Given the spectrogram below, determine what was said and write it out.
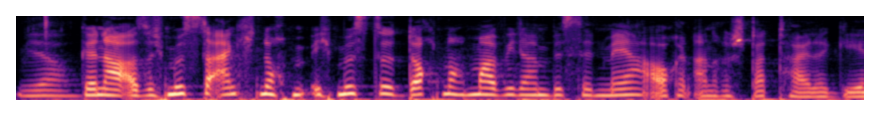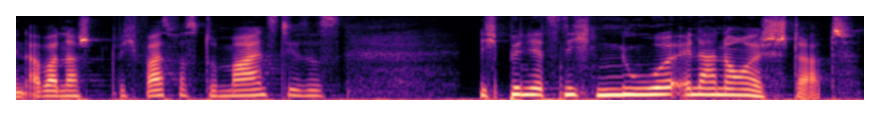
ja. genau, also ich müsste eigentlich noch, ich müsste doch noch mal wieder ein bisschen mehr auch in andere Stadtteile gehen. Aber ich weiß, was du meinst, dieses, ich bin jetzt nicht nur in der Neustadt.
